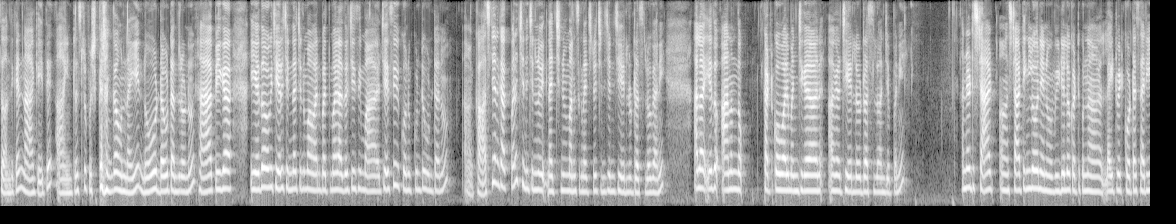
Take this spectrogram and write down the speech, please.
సో అందుకని నాకైతే ఆ ఇంట్రెస్ట్లు పుష్కలంగా ఉన్నాయి. నో డౌట్ అందులోను. హ్యాపీగా ఏదో ఒక చీర చిన్న చిన్న మా వారిని బతిమాలి అదో చేసి మా చేసి కొనుక్కుంటూ ఉంటాను. కాస్ట్ అని కాకపోయినా చిన్న చిన్నవి నచ్చినవి మనసుకు నచ్చినవి చిన్న చిన్న చీరలు డ్రెస్సులు కానీ అలా ఏదో ఆనందం. కట్టుకోవాలి మంచిగా ఆ చీరలు డ్రెస్సులు అని చెప్పని. అన్నట్టు స్టార్ట్ స్టార్టింగ్లో నేను వీడియోలో కట్టుకున్న light weight Kota sari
